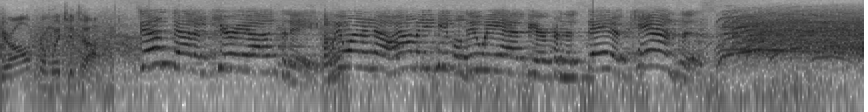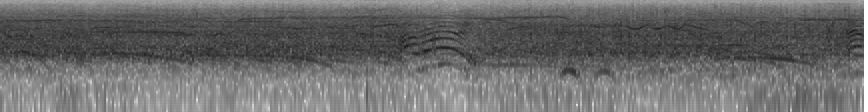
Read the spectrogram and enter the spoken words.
You're all Wichita. Just out of curiosity, we want to know how many people do we have here from the state of Kansas? All right. And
